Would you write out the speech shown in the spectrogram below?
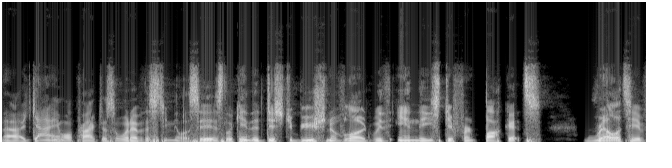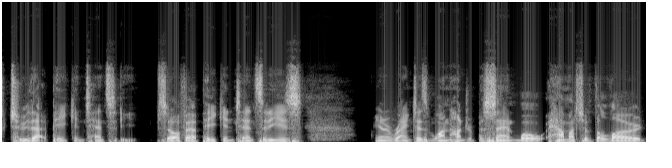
uh, game or practice or whatever the stimulus is, looking at the distribution of load within these different buckets relative to that peak intensity. So if our peak intensity is you know ranked as 100%, well, how much of the load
